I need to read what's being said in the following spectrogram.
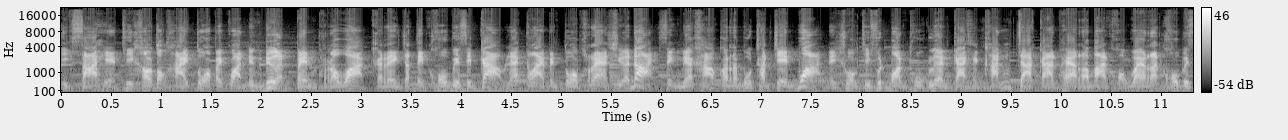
อีกสาเหตุที่เขาต้องหายตัวไปกว่า 1 เดือน เป็นเพราะว่าเกรงจะติดโควิด -19 และกลายเป็นตัวแพร่เชื้อได้ ซึ่งเนื้อข่าวก็ระบุชัดเจนว่าในช่วงที่ฟุตบอลถูกเลื่อนการแข่งขัน จากการแพร่ระบาดของไวรัสโควิด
